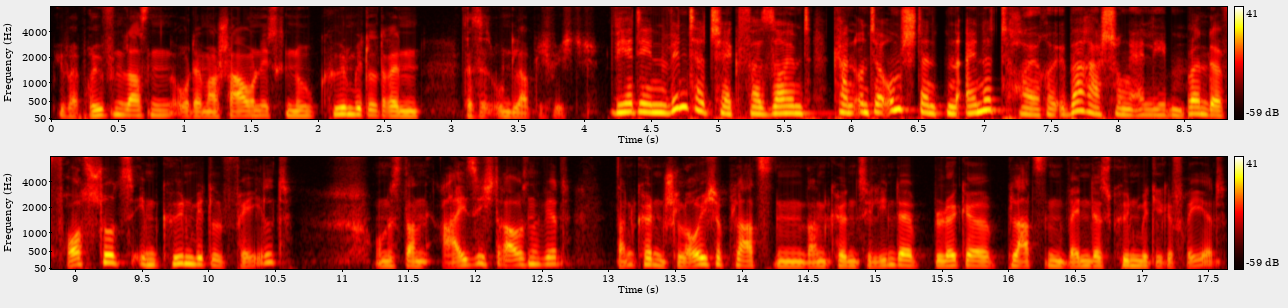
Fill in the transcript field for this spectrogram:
überprüfen lassen oder mal schauen, ist genug Kühlmittel drin. Das ist unglaublich wichtig. Wer den Wintercheck versäumt, kann unter Umständen eine teure Überraschung erleben. Wenn der Frostschutz im Kühlmittel fehlt und es dann eisig draußen wird, dann können Schläuche platzen, dann können Zylinderblöcke platzen, wenn das Kühlmittel gefriert.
